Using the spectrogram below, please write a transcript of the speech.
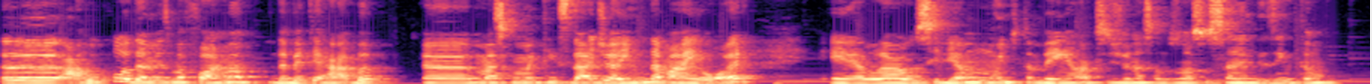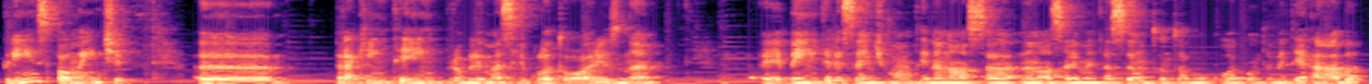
ah, a rúcula da mesma forma da beterraba, ah, mas com uma intensidade ainda maior, ela auxilia muito também a oxigenação dos nossos sangues. Então, principalmente para quem tem problemas circulatórios, né? É bem interessante manter na nossa, na nossa alimentação tanto a rúcula quanto a beterraba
